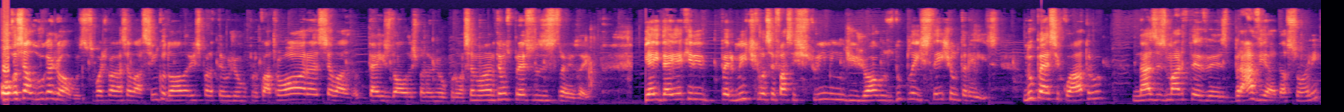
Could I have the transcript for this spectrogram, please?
Ou você aluga jogos. Você pode pagar, sei lá, 5 dólares para ter o jogo por 4 horas, sei lá, 10 dólares para ter o jogo por uma semana. Tem uns preços estranhos aí. E a ideia é que ele permite que você faça streaming de jogos do PlayStation 3 no PS4, nas Smart TVs Bravia da Sony.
